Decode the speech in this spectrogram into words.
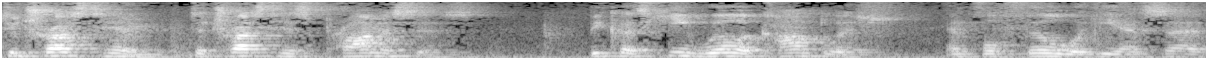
to trust Him, to trust His promises, because He will accomplish and fulfill what He has said.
